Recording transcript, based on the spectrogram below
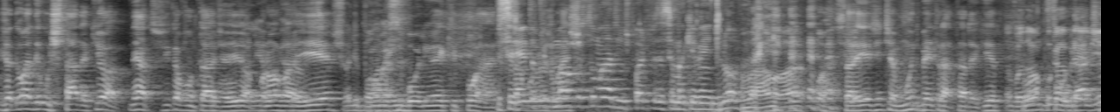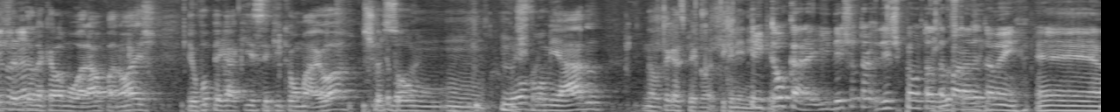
Já deu uma degustada aqui, ó. Neto, fica à vontade aí, ó. Prova garoto. aí. Show de bola, Prova esse bolinho aí que, porra, Desse jeito eu fico demais. acostumado. A gente pode fazer semana que vem de novo? Vamos, vamos. Porra, isso aí a gente é muito bem tratado aqui. Eu vou dar uma pro Gabrielino, né? dando aquela moral pra nós. Eu vou pegar aqui esse aqui que é o maior. Show eu de sou bola. um, um, um esfomeado. Não, vou pegar esse pequeno- pequenininho Então, aqui. cara, e deixa eu, tra- deixa eu perguntar outra parada hein? também. É.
